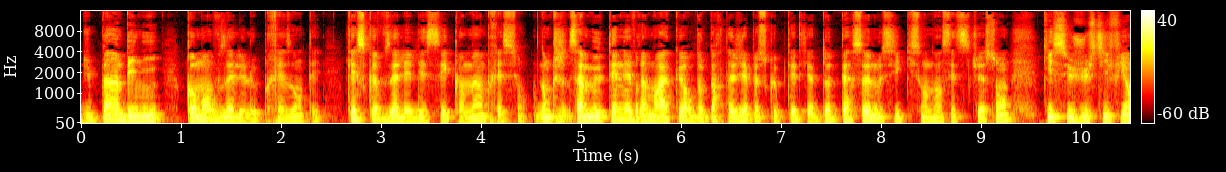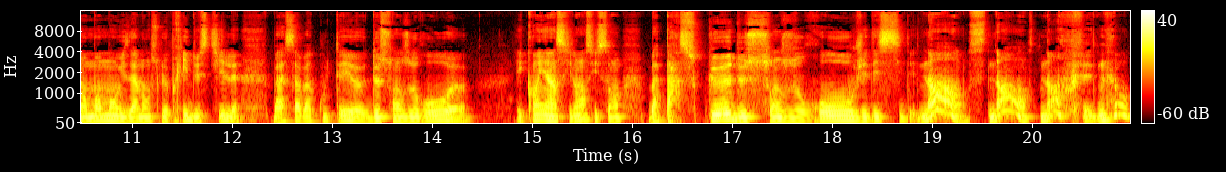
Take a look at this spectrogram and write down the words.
du pain béni, comment vous allez le présenter? Qu'est-ce que vous allez laisser comme impression? Donc ça me tenait vraiment à cœur de le partager parce que peut-être il y a d'autres personnes aussi qui sont dans cette situation, qui se justifient au moment où ils annoncent le prix du style, bah ça va coûter 200 euh, euros. Et quand il y a un silence, ils sont, bah parce que de 100 euros, j'ai décidé. Non, non, non, non.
